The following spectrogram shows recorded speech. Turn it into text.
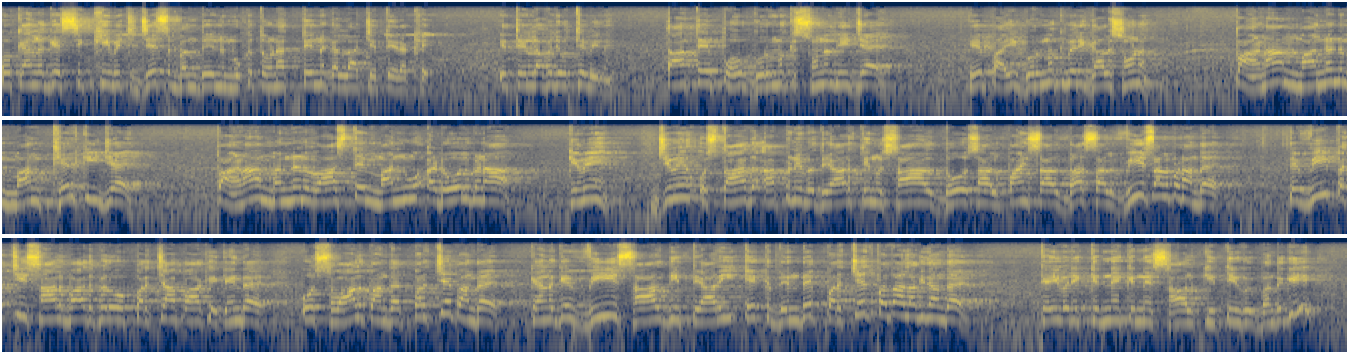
ਉਹ ਕਹਿਣ ਲੱਗੇ, ਸਿੱਖੀ ਵਿੱਚ ਜਿਸ ਬੰਦੇ ਨੇ ਮੁਕਤ ਹੋਣਾ, ਤਿੰਨ ਗੱਲਾਂ ਚੇਤੇ ਰੱਖੇ। ਇਹ ਤਿੰਨ ਲਫ਼ਜ਼ ਉੱਥੇ ਵੀ ਨੇ। ਤਾਂ ਤੇ ਭੋ ਗੁਰਮੁਖ ਸੁਣ ਲੀਜੈ। ਇਹ ਭਾਈ, ਗੁਰਮੁਖ ਮੇਰੀ ਗੱਲ ਸੁਣ। ਭਾਣਾ ਮਾਨਨ ਮਨ ਥਿਰ ਕੀਜੈ। ਭਾਣਾ ਮੰਨਣ ਵਾਸਤੇ ਮਨ ਨੂੰ ਅਡੋਲ ਬਣਾ। ਕਿਵੇਂ? ਜਿਵੇਂ ਉਸਤਾਦ ਆਪਣੇ ਵਿਦਿਆਰਥੀ ਨੂੰ ਸਾਲ 2 ਸਾਲ 5 ਸਾਲ 10 ਸਾਲ 20 ਸਾਲ ਪੜਾਉਂਦਾ ਹੈ ਤੇ 20 25 ਸਾਲ ਬਾਅਦ ਫਿਰ ਉਹ ਪਰਚਾ ਪਾ ਕੇ ਕਹਿੰਦਾ ਉਹ ਸਵਾਲ ਪਾਉਂਦਾ ਪਰਚੇ ਪਾਉਂਦਾ ਕਹਿਣ ਲੱਗੇ 20 ਸਾਲ ਦੀ ਤਿਆਰੀ ਇੱਕ ਦਿਨ ਦੇ ਪਰਚੇ 'ਚ ਪਤਾ ਲੱਗ ਜਾਂਦਾ ਕਈ ਵਾਰੀ ਕਿੰਨੇ ਕਿੰਨੇ ਸਾਲ ਕੀਤੀ ਕੋਈ ਬੰਦਗੀ,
